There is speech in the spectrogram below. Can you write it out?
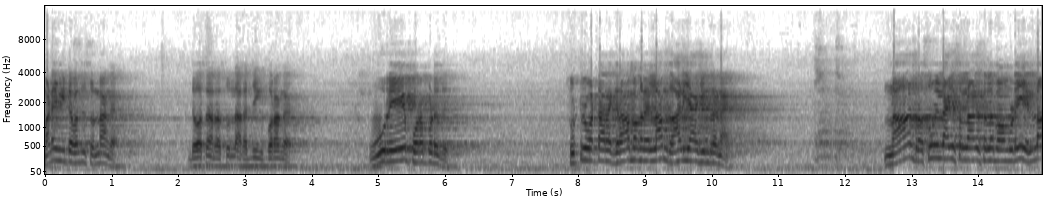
மனைவிகிட்ட வந்து சொன்னாங்க இந்த வருஷம் ரசுல்லா ஹஜ்ஜிக்கு போகிறாங்க ஊரே புறப்படுது. சுற்று வட்டார கிராமங்கள் எல்லாம் காலியாகின்றன. நான் ரசூலுல்லாஹி ஸல்லல்லாஹு செல்லம் அவங்களுடைய எல்லா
